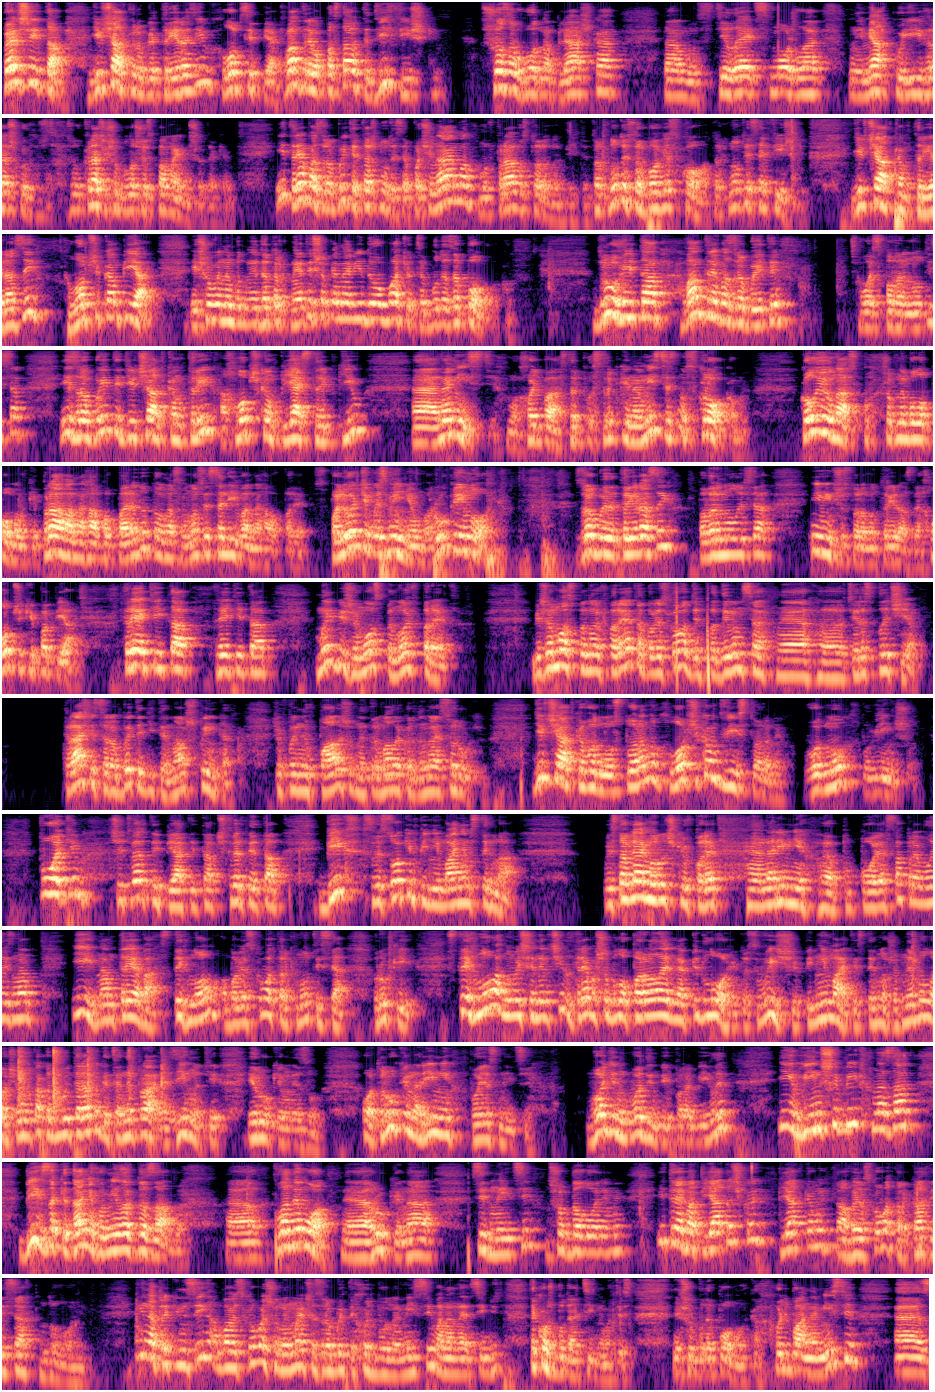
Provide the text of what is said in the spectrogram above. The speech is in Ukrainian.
Перший етап. Дівчатки роблять 3 разів, хлопці 5. Вам треба поставити дві фішки. Що завгодно, пляшка, там стілець можна, м'яку іграшку. Краще, щоб було щось поменше таке. І треба зробити торкнутися. Починаємо ми в праву сторону бігти. Торкнутися обов'язково, торкнутися фішки. Дівчаткам три рази, хлопчикам п'ять. Якщо ви не доторкнетесь, щоб я на відео бачив, це буде за помилку. Другий етап. Вам треба зробити, ось повернутися, і зробити дівчаткам три, а хлопчикам п'ять стрибків е, на місці. Ходьба, стриб- стрибки на місці ну, з кроком. Коли у нас, щоб не було помилки, права нога попереду, то у нас виноситься ліва нога вперед. В польоті ми змінюємо руки і ноги. Зробили три рази, повернулися, і в іншу сторону три рази. Хлопчики по п'ять. Третій етап, третій етап. Ми біжимо спиною вперед. Біжимо спиною вперед, обов'язково подивимося е, е, через плече. Краще це робити діти на шпиньках, щоб ви не впали, щоб не тримали координацію рухів. Дівчатка в одну сторону, хлопчикам в дві сторони. В одну, в іншу. Потім четвертий, п'ятий етап, четвертий етап біг з високим підніманням стегна. Виставляємо ручки вперед е, на рівні е, пояса приблизно. І нам треба стегном обов'язково торкнутися руки. Стегно, ну ви ще не вчили, треба, щоб було паралельно підлоги, тобто вище піднімайте стегно, щоб не було. Якщо ви так от будете робити, це неправильно, зігнуті і руки внизу. От, руки на рівні поясниці. В один, в один бік пробігли. І в інший бік назад, біг закидання гомілок дозаду. Е, Кладемо е, руки на сідниці, щоб долонями. І треба п'яточкою, п'ятками обов'язково торкатися долоні. І наприкінці обов'язково щонайменше зробити ходьбу на місці, вона не оцінюється, також буде оцінюватись, якщо буде помилка. Ходьба на місці, е,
